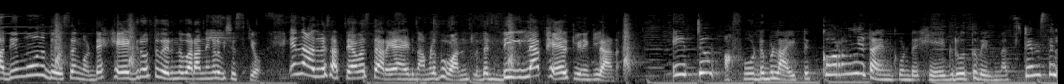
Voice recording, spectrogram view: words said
പതിമൂന്ന് ദിവസം കൊണ്ട് ഹെയർ ഗ്രോത്ത് വരുന്നു പറയാൻ നിങ്ങൾ വിശ്വസിക്കോ? എന്നാൽ അതിന്റെ സത്യാവസ്ഥ അറിയാനായിട്ട് നമ്മളിപ്പോൾ വന്നിട്ടുള്ളത് ഡി ലാബ് ഹെയർ ക്ലിനിക്കിലാണ് ഏറ്റവും അഫോർഡബിൾ ആയിട്ട് കുറഞ്ഞ ടൈം കൊണ്ട് ഹെയർ ഗ്രോത്ത് വരുന്ന സ്റ്റെം സെൽ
